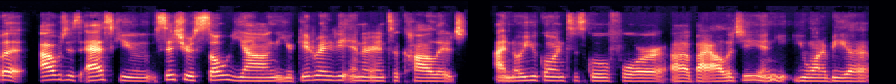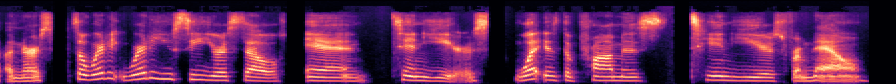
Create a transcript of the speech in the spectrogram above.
But I would just ask you, since you're so young, you're getting ready to enter into college. I know you're going to school for uh, biology and you, you want to be a, a nurse. So where do where do you see yourself in 10 years? What is the promise 10 years from now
